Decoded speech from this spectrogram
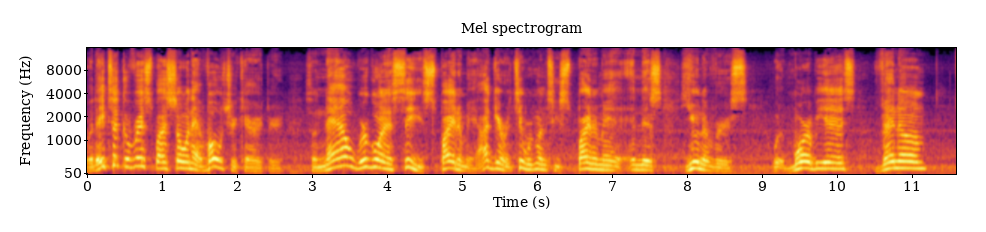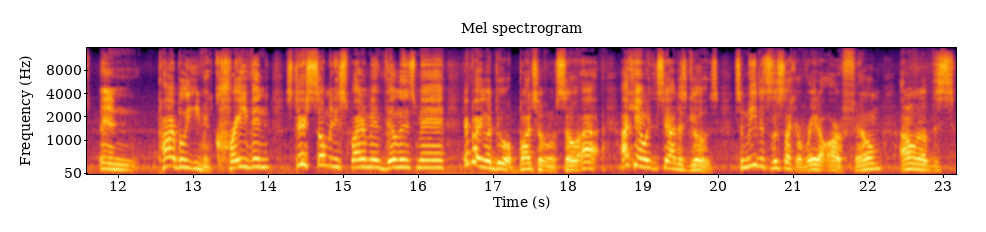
But they took a risk by showing that Vulture character. So now we're going to see Spider-Man. I guarantee we're going to see Spider-Man in this universe with Morbius, Venom, and probably even Kraven. There's so many Spider-Man villains, man. They're probably gonna do a bunch of them. So I I can't wait to see how this goes. To me, this looks like a rated R film. I don't know if this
